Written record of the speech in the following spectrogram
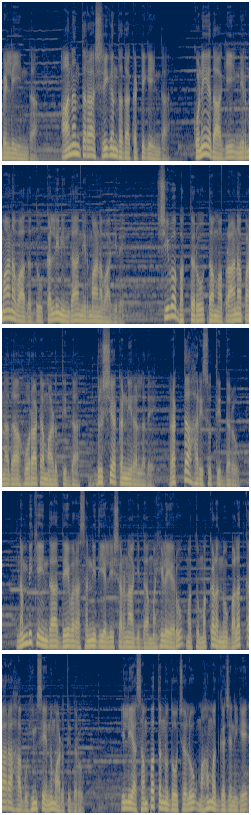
ಬೆಳ್ಳಿಯಿಂದ, ಆನಂತರ ಶ್ರೀಗಂಧದ ಕಟ್ಟಿಗೆಯಿಂದ, ಕೊನೆಯದಾಗಿ ನಿರ್ಮಾಣವಾದದ್ದು ಕಲ್ಲಿನಿಂದ ನಿರ್ಮಾಣವಾಗಿದೆ. ಶಿವಭಕ್ತರು ತಮ್ಮ ಪ್ರಾಣಪಣದ ಹೋರಾಟ ಮಾಡುತ್ತಿದ್ದ ದೃಶ್ಯ ಕಣ್ಣೀರಲ್ಲದೆ ರಕ್ತ ಹರಿಸುತ್ತಿದ್ದರು. ನಂಬಿಕೆಯಿಂದ ದೇವರ ಸನ್ನಿಧಿಯಲ್ಲಿ ಶರಣಾಗಿದ್ದ ಮಹಿಳೆಯರು ಮತ್ತು ಮಕ್ಕಳನ್ನು ಬಲತ್ಕಾರ ಹಾಗೂ ಹಿಂಸೆಯನ್ನು ಮಾಡುತ್ತಿದ್ದರು. ಇಲ್ಲಿಯ ಸಂಪತ್ತನ್ನು ದೋಚಲು ಮಹಮ್ಮದ್ ಗಜನಿಗೆ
